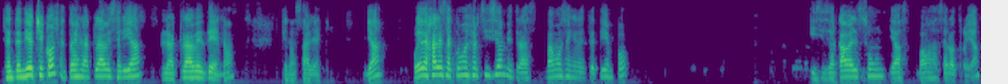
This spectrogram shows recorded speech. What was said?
¿Se entendió, chicos? Entonces la clave sería la clave D, ¿no? Que nos sale aquí. ¿Ya? Voy a dejarles acá un ejercicio mientras vamos en el entretiempo. Y si se acaba el Zoom, ya vamos a hacer otro, ¿ya?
